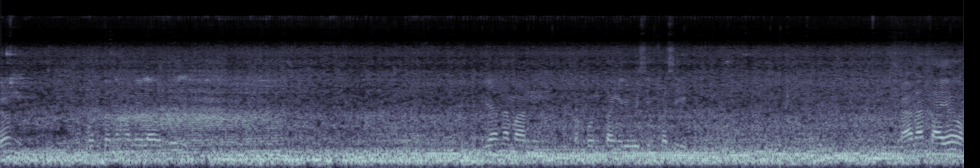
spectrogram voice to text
Yun, papunta na Manila Hotel. Yan naman, papuntang US Embassy. Kanan tayo.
